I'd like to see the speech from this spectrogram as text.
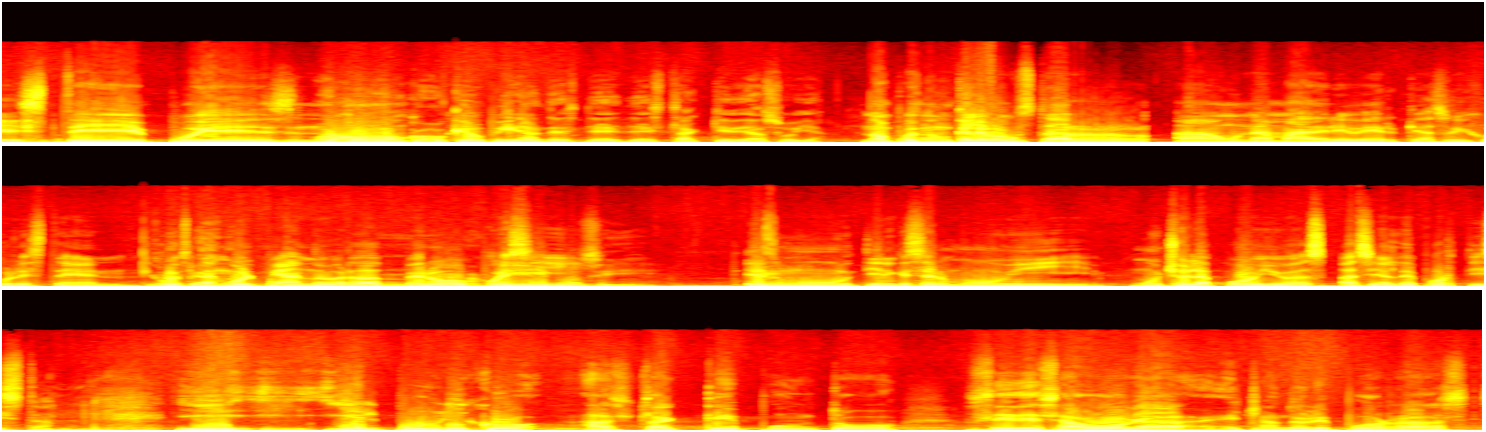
Este, pues no. ¿O, qué opinan de, esta actividad suya? No, pues nunca le va a gustar a una madre ver que a su hijo le estén golpeando, lo estén golpeando ¿verdad? Mm, Pero pues sí, pues sí, Es muy, tiene que ser muy mucho el apoyo hacia el deportista. Y, y el público hasta qué punto se desahoga echándole porras,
